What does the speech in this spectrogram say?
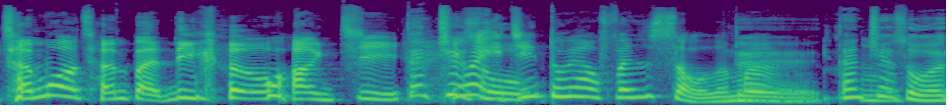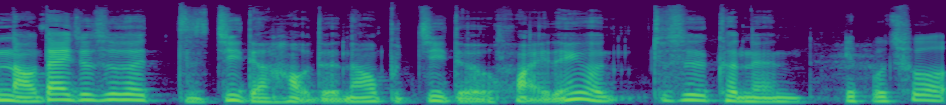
沉没成本立刻忘记，但因为已经都要分手了嘛。对，但确实我的脑袋就是会只记得好的，然后不记得坏的，因为就是可能也不错，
